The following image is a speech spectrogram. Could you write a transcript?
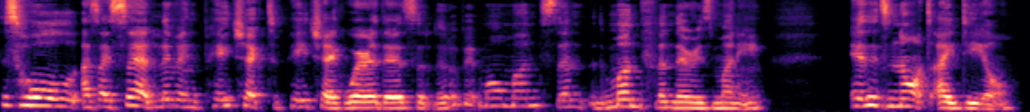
This whole, as I said, living paycheck to paycheck where there's a little bit more months than month than there is money, it is not ideal.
